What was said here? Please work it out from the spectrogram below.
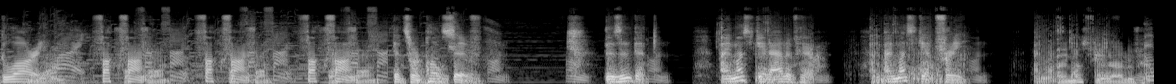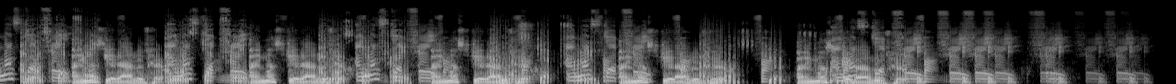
Glory. Fuck fun. Fuck fun. Fuck fun. It's repulsive. Isn't it? I must get out of here. I must get free. I must get free. I must get free. I must get free. I must get out of here. I must get free. I must get out of here. I must get free. I must get free. Free, free, free, free, free, free.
